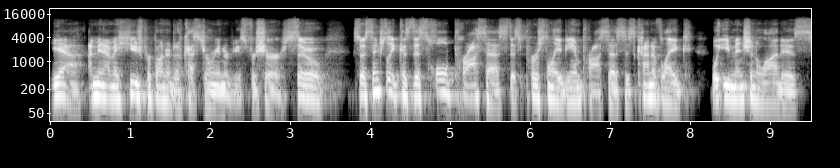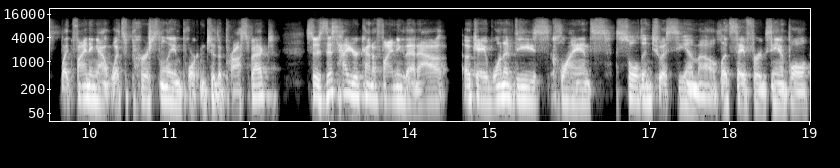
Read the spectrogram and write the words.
Yeah. I mean, I'm a huge proponent of customer interviews for sure. So, so essentially, because this whole process, this personal ABM process is kind of like what you mentioned a lot is like finding out what's personally important to the prospect. So is this how you're kind of finding that out? Okay, one of these clients sold into a CMO. Let's say, for example,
